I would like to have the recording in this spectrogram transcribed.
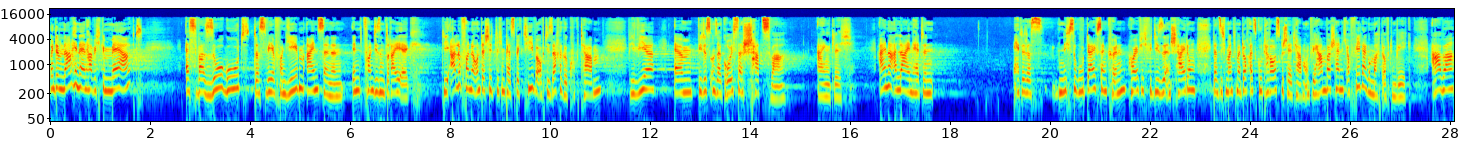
und im Nachhinein habe ich gemerkt, es war so gut, dass wir von jedem Einzelnen in, von diesem Dreieck, die alle von der unterschiedlichen Perspektive auf die Sache geguckt haben, wie wir, ähm, wie das unser größter Schatz war eigentlich. Einer allein hätte hätte das nicht so gut deichseln können, häufig wie diese Entscheidungen dann sich manchmal doch als gut herausgestellt haben. Und wir haben wahrscheinlich auch Fehler gemacht auf dem Weg. Aber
